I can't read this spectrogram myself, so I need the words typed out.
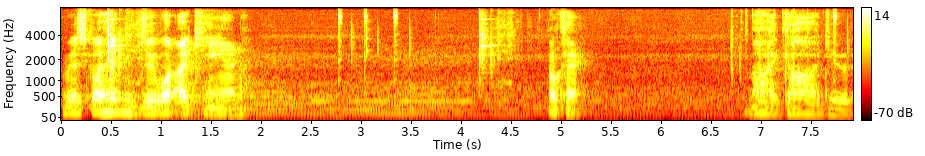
Let me just go ahead and do what I can. Okay. My god, dude.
